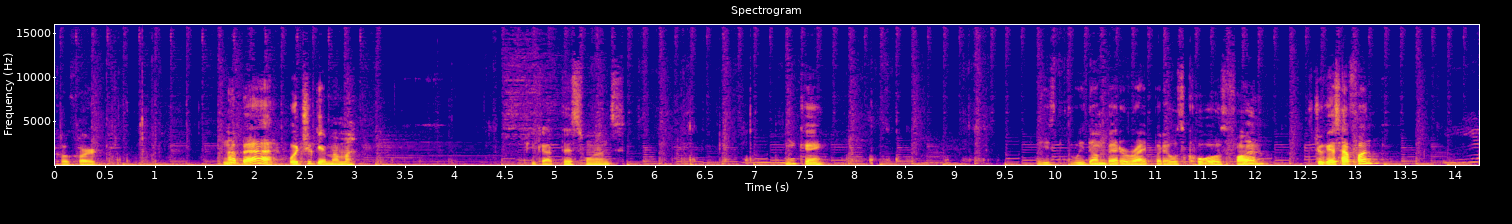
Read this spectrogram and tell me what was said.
Code card. Not bad. What'd you get, Mama? You got this ones. Okay. We, we done better, right? But it was cool. It was fun. Did you guys have fun? Yeah.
